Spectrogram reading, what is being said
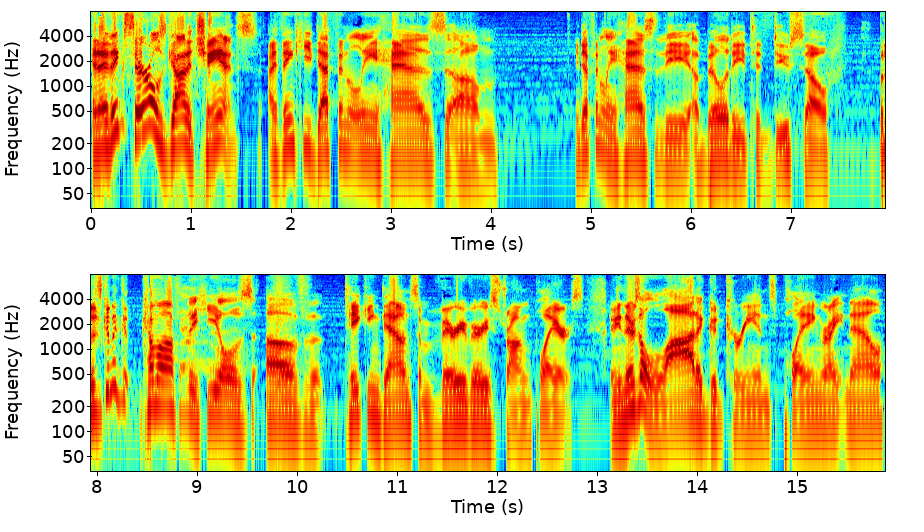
and I think Serral's got a chance. I think he definitely has. Um, he definitely has the ability to do so, but it's going to come off the heels of taking down some very very strong players. I mean, there's a lot of good Koreans playing right now.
